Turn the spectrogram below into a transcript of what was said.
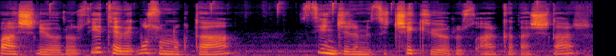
başlıyoruz. Yeteri uzunlukta zincirimizi çekiyoruz arkadaşlar.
